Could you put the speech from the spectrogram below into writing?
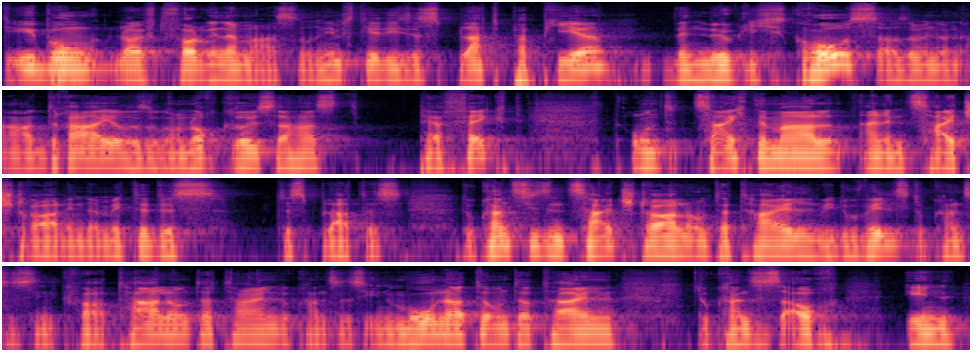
Die Übung läuft folgendermaßen. Du nimmst dir dieses Blatt Papier, wenn möglichst groß, also wenn du ein A3 oder sogar noch größer hast, perfekt, und zeichne mal einen Zeitstrahl in der Mitte des, des Blattes. Du kannst diesen Zeitstrahl unterteilen, wie du willst. Du kannst es in Quartale unterteilen, du kannst es in Monate unterteilen, du kannst es auch in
